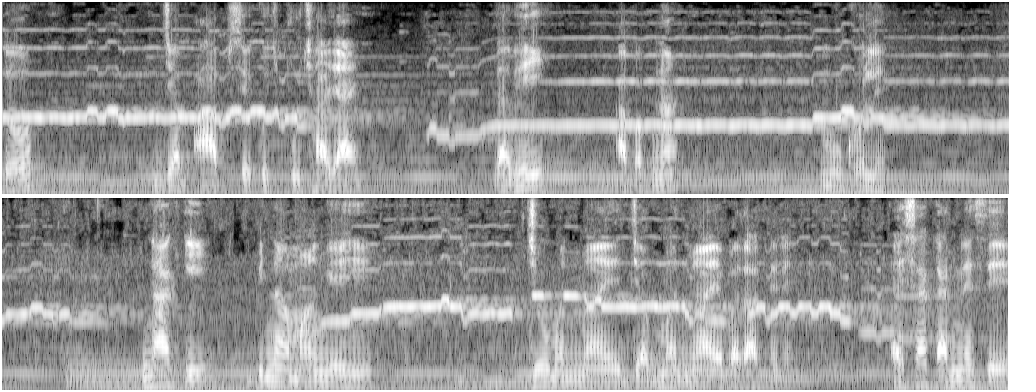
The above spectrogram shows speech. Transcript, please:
तो जब आपसे कुछ पूछा जाए, तभी आप अपना मुँह खोलें। ना कि बिना मांगे ही, जो मन में आए, जब मन में आए बताते रहें। ऐसा करने से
